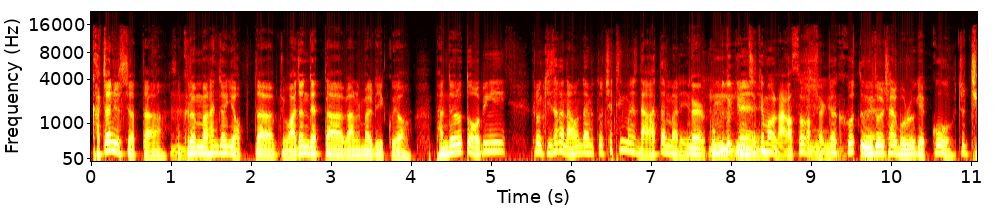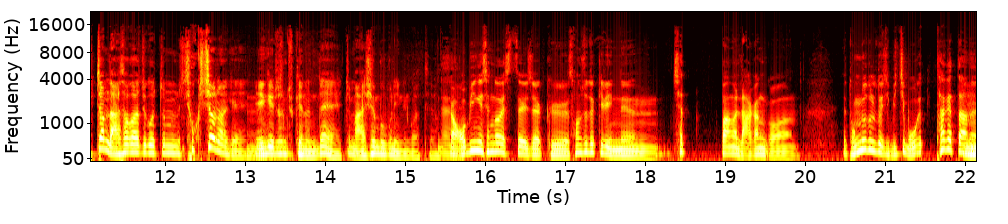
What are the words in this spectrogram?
가짜 뉴스였다. 음. 그런 말 한 적이 없다. 좀 와전됐다라는 말도 있고요. 반대로 또 어빙이 그런 기사가 나온 다음에 또 채팅방에서 나갔단 말이에요. 네, 동료들끼리 음, 네. 채팅방을 나갔어 갑자기. 그러니까 그것도 네. 의도를 잘 모르겠고 좀 직접 나서가지고 좀 속 시원하게 음. 얘기해줬으면 좋겠는데 좀 아쉬운 부분이 있는 것 같아요. 네. 그러니까 어빙이 생각했을 때 이제 그 선수들끼리 있는 챗방을 나간 건 동료들도 이제 믿지 못하겠다는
